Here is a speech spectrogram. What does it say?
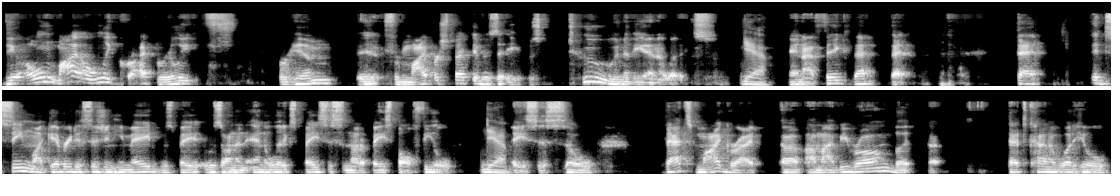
The only my only gripe really for him, eh, from my perspective, is that he was too into the analytics. yeah. And I think that that that it seemed like every decision he made was ba- was on an analytics basis and not a baseball field yeah basis. So that's my gripe. Uh, I might be wrong, but uh, that's kind of what he'll.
